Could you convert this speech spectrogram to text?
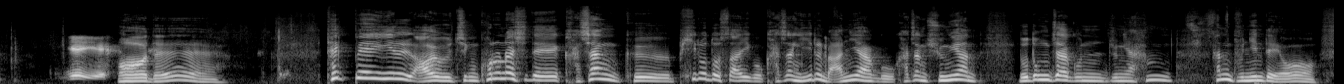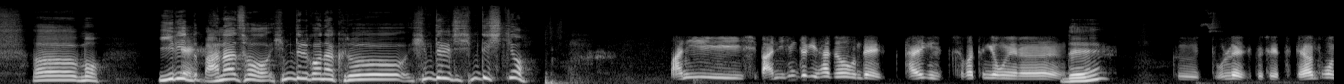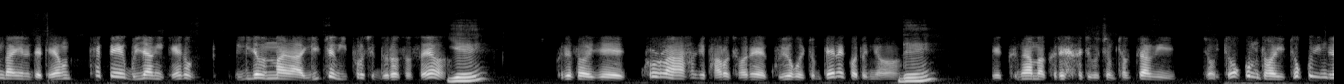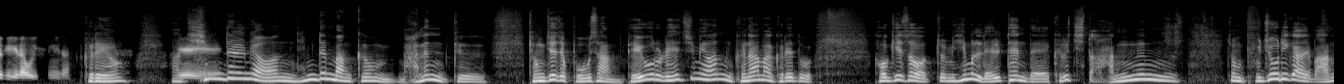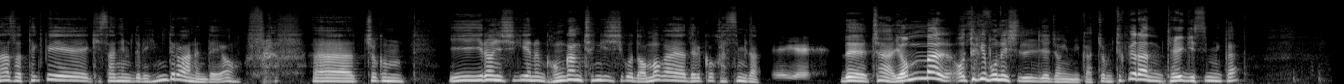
예, 예. 어, 네. 택배일 아유 지금 코로나 시대에 가장 그 피로도 쌓이고 가장 일을 많이 하고 가장 중요한 노동자군 중에 한 한 군인데요. 어 뭐 일이 네. 많아서 힘들거나 그러 힘들지 힘드시죠? 많이 많이 힘들긴 하죠. 근데 다행히 저 같은 경우에는 네. 그 원래 그 제가 대한통운 다니는데 대형 택배 물량이 계속 1년마다 1.2%씩 늘었었어요. 예. 그래서 이제 코로나 하기 바로 전에 구역을 좀 떼냈거든요. 네. 예, 그나마 그래가지고 좀 적당히 좀 조금 더 조금 힘들게 일하고 있습니다. 그래요. 아, 예, 예. 힘들면 힘든 만큼 많은 그 경제적 보상 대우를 해주면 그나마 그래도 거기서 좀 힘을 낼 텐데 그렇지도 않는 좀 부조리가 많아서 택배 기사님들이 힘들어하는데요. 아, 조금 이런 시기에는 건강 챙기시고 넘어가야 될 것 같습니다. 네, 자 연말 어떻게 보내실 예정입니까? 좀 특별한 계획이 있습니까?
